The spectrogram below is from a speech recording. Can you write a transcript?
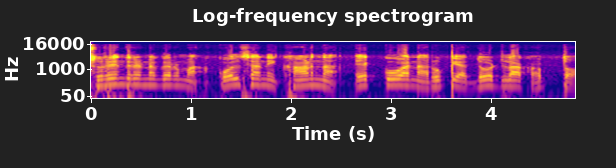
સુરેન્દ્રનગરમાં કોલસાની ખાણના એક કૂવાના રૂપિયા દોઢ લાખ હપ્તો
